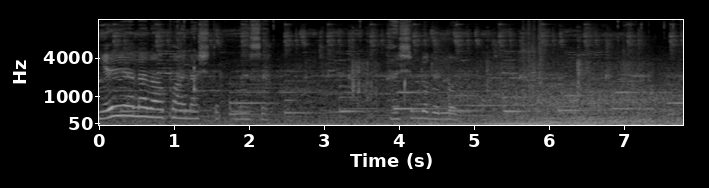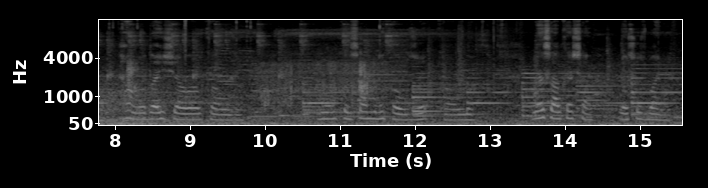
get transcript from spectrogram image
Niye yerlere paylaştık neyse. Ha şimdi durdu. Havada inşallah kaldı. Bunu kırsam bu kalacak. Kaldı. Neyse arkadaşlar. Görüşürüz bay bay.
